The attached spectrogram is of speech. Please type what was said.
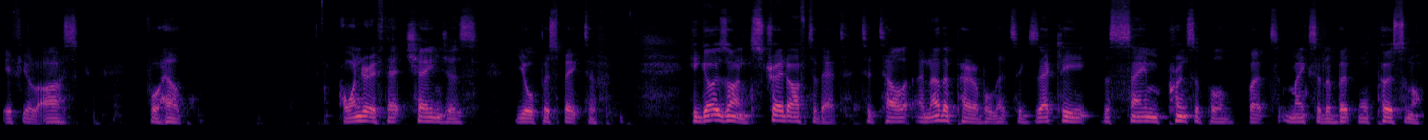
if you'll ask for help. I wonder if that changes your perspective. He goes on straight after that to tell another parable that's exactly the same principle but makes it a bit more personal.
